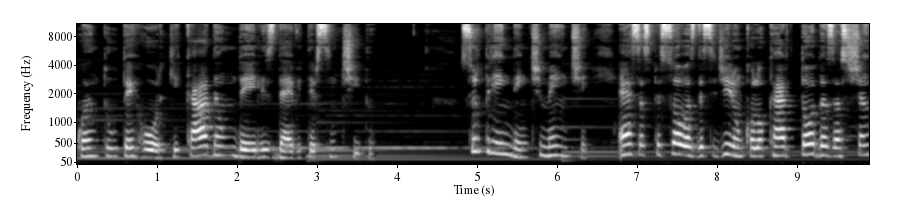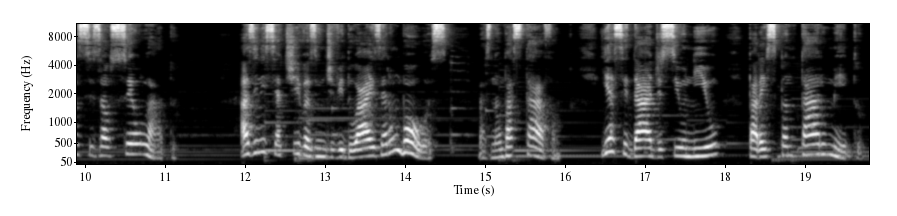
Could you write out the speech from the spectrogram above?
quanto o terror que cada um deles deve ter sentido. Surpreendentemente, essas pessoas decidiram colocar todas as chances ao seu lado. As iniciativas individuais eram boas, mas não bastavam e a cidade se uniu para espantar o medo.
